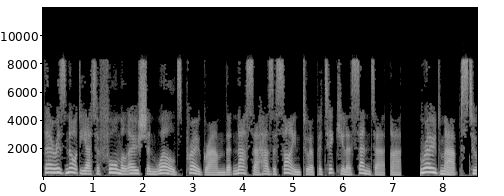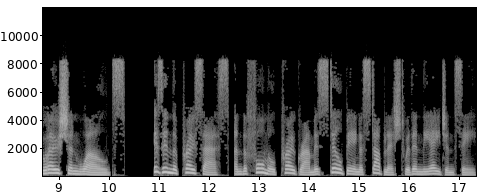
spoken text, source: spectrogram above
There is not yet a formal Ocean Worlds program that NASA has assigned to a particular center, a Roadmaps to Ocean Worlds is in the process, and the formal program is still being established within the agency.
